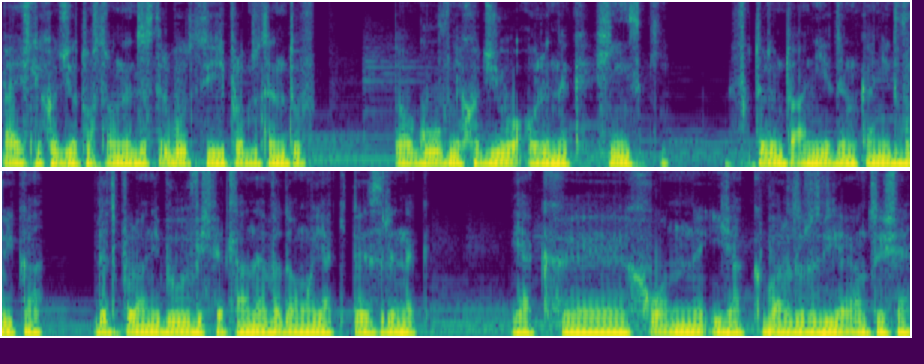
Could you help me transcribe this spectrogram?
A jeśli chodzi o tą stronę dystrybucji i producentów, to głównie chodziło o rynek chiński, w którym to ani jedynka, ani dwójka Deadpoola nie były wyświetlane. Wiadomo, jaki to jest rynek, jak e, chłonny i jak bardzo rozwijający się,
